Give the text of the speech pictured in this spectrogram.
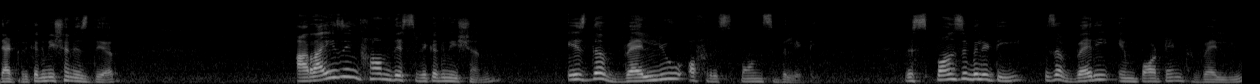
That recognition is there. Arising from this recognition is the value of responsibility. Responsibility is a very important value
